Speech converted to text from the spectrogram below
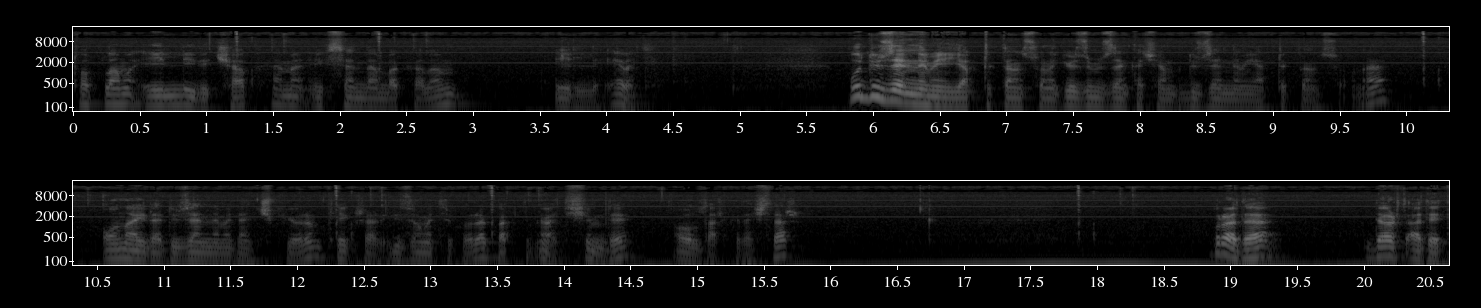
Toplamı 50 idi çap. Hemen eksenden bakalım. 50. Evet. Bu düzenlemeyi yaptıktan sonra gözümüzden kaçan bu düzenlemeyi yaptıktan sonra onayla düzenlemeden çıkıyorum. Tekrar izometrik olarak baktım. Evet şimdi oldu arkadaşlar. Burada 4 adet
